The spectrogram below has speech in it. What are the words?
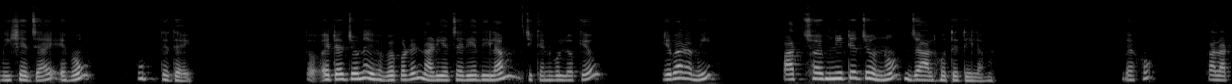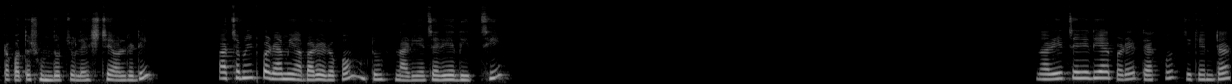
মিশে যায় এবং ফুটতে দেয়। তো এটার জন্য এভাবে করে নাড়িয়ে চাড়িয়ে দিলাম চিকেনগুলোকেও। এবার আমি পাঁচ ছয় মিনিটের জন্য জাল হতে দিলাম। দেখো, কালারটা কত সুন্দর চলে এসছে অলরেডি পাঁচ ছ মিনিট পরে আমি আবার এরকম একটু নাড়িয়ে চাড়িয়ে দিচ্ছি। নাড়িয়ে চাড়িয়ে দেওয়ার পরে দেখো চিকেনটার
